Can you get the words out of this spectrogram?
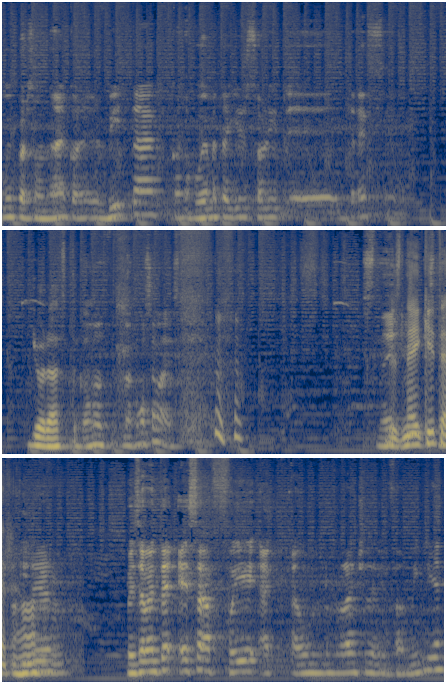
muy personal con el Vita, cuando jugué Metal Gear Solid eh, 3. eh, Lloraste. ¿Cómo, no, ¿cómo se llama esto? Snake Eater. Eater. Precisamente esa fue a, a un rancho de mi familia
